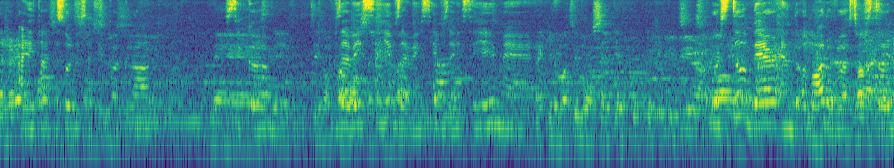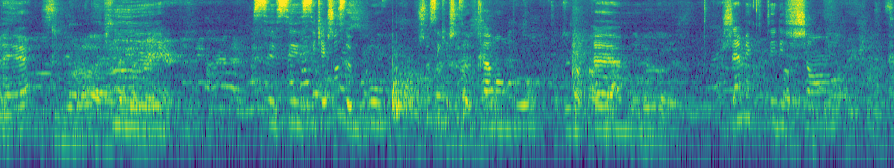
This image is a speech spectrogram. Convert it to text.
à l'état de cette époque-là. C'est comme. Vous avez essayé, vous avez essayé, vous avez essayé, mais. We're still there and a lot of us are still there. Puis, c'est- quelque chose de beau. Je trouve que c'est quelque chose de vraiment beau. Euh, J'aime écouter les chants, euh,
